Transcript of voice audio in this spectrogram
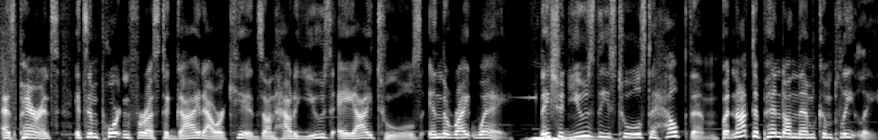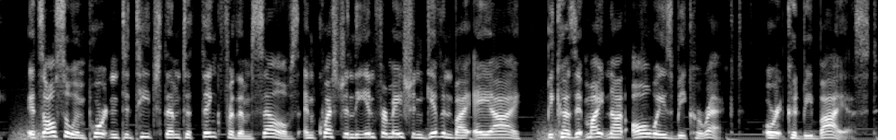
As parents, it's important for us to guide our kids on how to use AI tools in the right way. They should use these tools to help them, but not depend on them completely. It's also important to teach them to think for themselves and question the information given by AI because it might not always be correct, or it could be biased.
